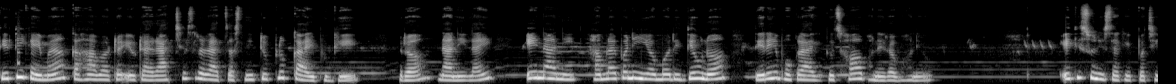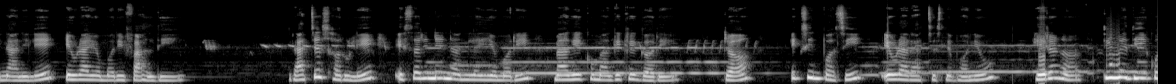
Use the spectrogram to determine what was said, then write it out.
त्यतिकैमा कहाँबाट एउटा राक्षस र राक्षसनी टुप्लुक्क आइपुगे र नानीलाई ए नानी हामीलाई पनि यमरी देऊ न धेरै भोक लागेको छ भनेर भन्यो। यति सुनिसकेपछि नानीले एउटा यमरी फालिदिए राक्षसहरूले यसरी नै नानीलाई यमरी मागेको मागेकै गरे र एकछिनपछि एउटा राक्षसले भन्यो हेर न तिमीले दिएको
